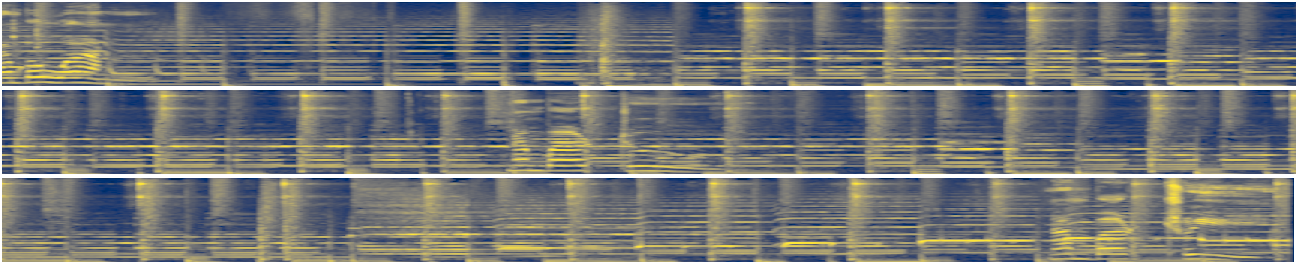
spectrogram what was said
Number one. Number two. Number three.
